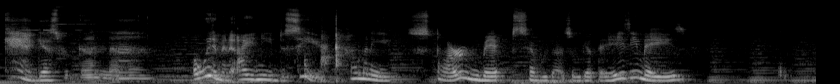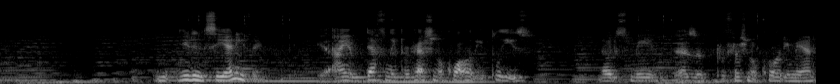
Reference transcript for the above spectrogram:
Okay, I guess we're gonna. Oh wait a minute, I need to see how many star maps have we got. So we got the hazy maze. You didn't see anything. I am definitely professional quality. Please notice me as a professional quality man.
